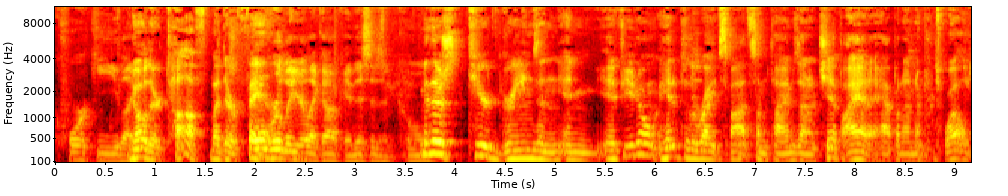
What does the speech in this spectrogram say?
quirky, like no, they're tough, but they're fair. overly. You're like, okay, this isn't cool. I mean, there's tiered greens, and, and if you don't hit it to the right spot, sometimes on a chip, I had it happen on number twelve.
